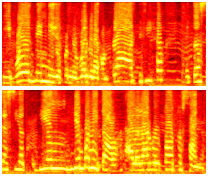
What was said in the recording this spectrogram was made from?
y vuelven y después me vuelven a comprar, ¿te fijas? Entonces ha sido bien, bien bonito a lo largo de todos estos años.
